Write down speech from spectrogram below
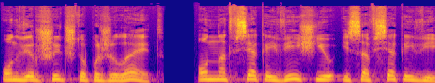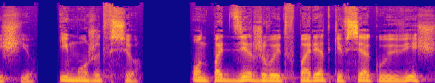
Он вершит, что пожелает, он над всякой вещью и со всякой вещью, и может все. Он поддерживает в порядке всякую вещь,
